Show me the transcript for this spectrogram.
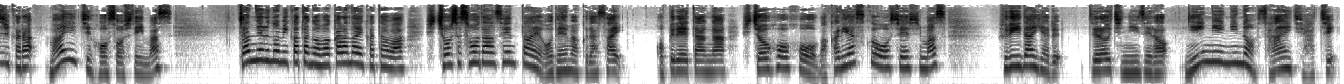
時から毎日放送しています。チャンネルの見方がわからない方は、視聴者相談センターへお電話ください。オペレーターが視聴方法をわかりやすくお教えします。フリーダイヤル0120-222-318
